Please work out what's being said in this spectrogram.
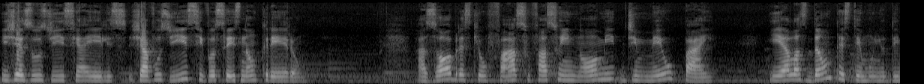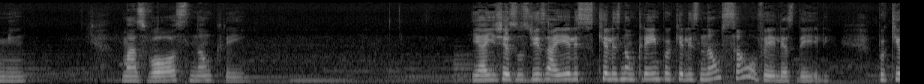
E Jesus disse a eles: Já vos disse, vocês não creram. As obras que eu faço, faço em nome de meu Pai, e elas dão testemunho de mim mas vós não creem. E aí Jesus diz a eles que eles não creem porque eles não são ovelhas dele, porque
